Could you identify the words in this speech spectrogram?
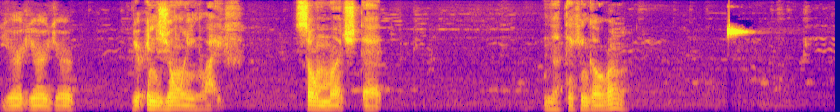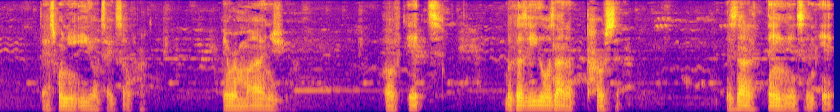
you're you're you're you're enjoying life so much that nothing can go wrong. That's when your ego takes over and reminds you of it. Because ego is not a person. It's not a thing, it's an it.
